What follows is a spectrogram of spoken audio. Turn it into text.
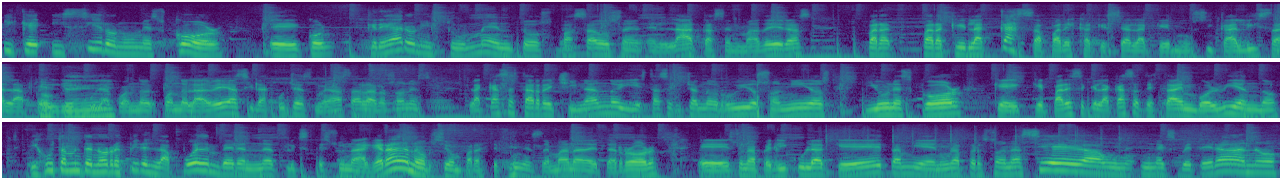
y que hicieron un score, eh, con, crearon instrumentos basados en, en latas, en maderas, para, para que la casa parezca que sea la que musicaliza la película. Cuando, cuando la veas y la escuches, me vas a dar la razón, es- la casa está rechinando y estás escuchando ruidos, sonidos y un score que, parece que la casa te está envolviendo. Y justamente No Respires la pueden ver en Netflix, es una gran opción para este fin de semana de terror. Eh, es una película que también una persona ciega, un, ex veterano,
